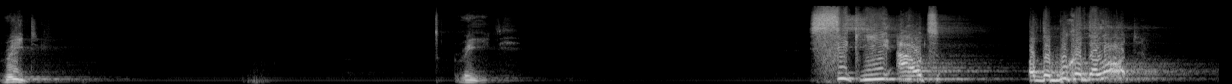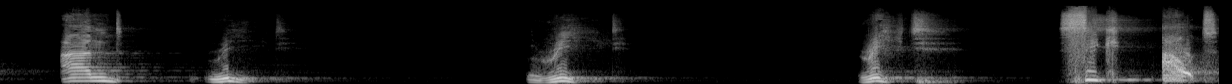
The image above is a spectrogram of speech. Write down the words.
Read. Read. Seek ye out of the book of the Lord and read. Read. Read. Seek out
